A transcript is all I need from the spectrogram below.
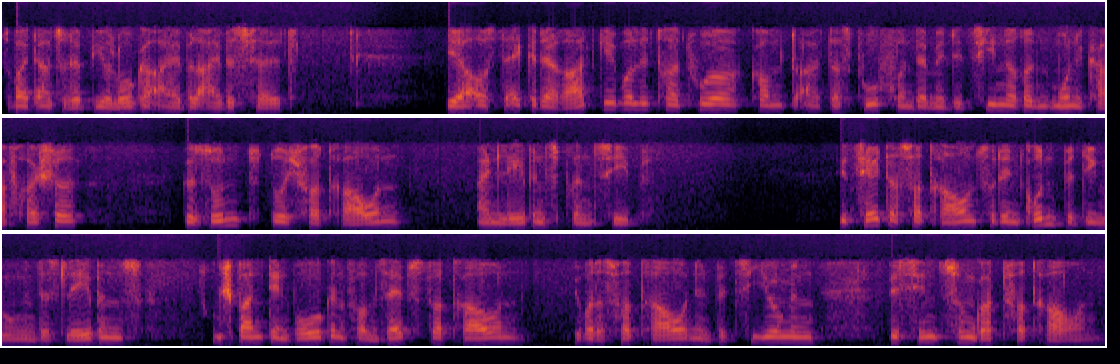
Soweit also der Biologe Eibel Eibesfeld. Eher aus der Ecke der Ratgeberliteratur kommt das Buch von der Medizinerin Monika Fröschel, Gesund durch Vertrauen, ein Lebensprinzip. Sie zählt das Vertrauen zu den Grundbedingungen des Lebens und spannt den Bogen vom Selbstvertrauen über das Vertrauen in Beziehungen bis hin zum Gottvertrauen.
